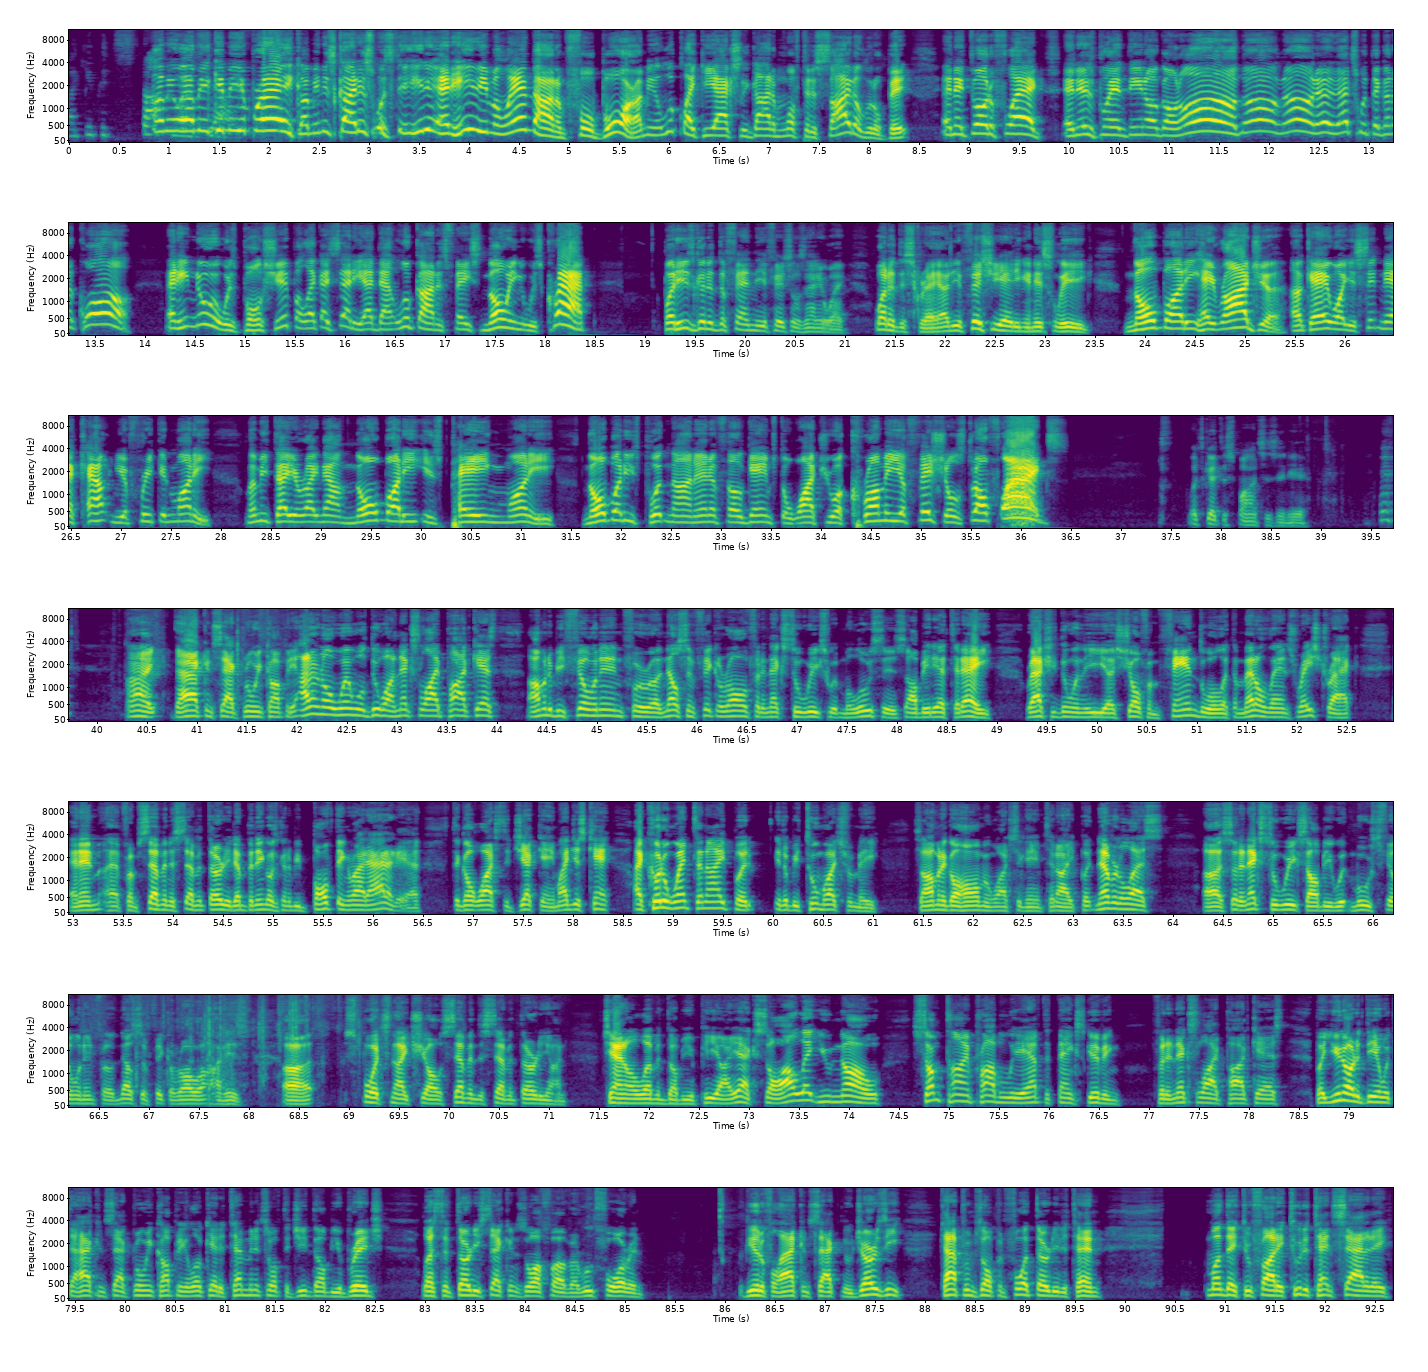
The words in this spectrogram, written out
like you could stop. I mean, I mean, give me a break. I mean, this guy, this was he didn't, and he didn't even land on him full bore. I mean, it looked like he actually got him off to the side a little bit, and they throw the flag, and there's Blandino going, "Oh no, no, that's what they're gonna call." And he knew it was bullshit, but like I said, he had that look on his face, knowing it was crap. But he's gonna defend the officials anyway. What a disgrace! The officiating in this league, Nobody, hey, Roger, okay, while you're sitting there counting your freaking money, let me tell you right now, nobody is paying money. Nobody's putting on NFL games to watch your crummy officials throw flags. Let's get the sponsors in here. All right, the Hackensack Brewing Company. I don't know when we'll do our next live podcast. I'm going to be filling in for uh, Nelson Figueroa for the next two weeks with Malusis. I'll be there today. We're actually doing the uh, show from FanDuel at the Meadowlands Racetrack, and then uh, from seven to seven thirty, then Benigno's going to be bolting right out of there to go watch the Jet game. I just can't. I could have went tonight, but it'll be too much for me. So I'm going to go home and watch the game tonight. But nevertheless, uh, so the next two weeks I'll be with Moose filling in for Nelson Figueroa on his uh, Sports Night Show, 7 to 7.30 on Channel 11 WPIX. So I'll let you know sometime probably after Thanksgiving for the next live podcast. But you know the deal with the Hackensack Brewing Company, located 10 minutes off the GW Bridge, less than 30 seconds off of uh, Route 4 in beautiful Hackensack, New Jersey. Tap rooms open 4.30 to 10, Monday through Friday, 2 to 10 Saturday,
